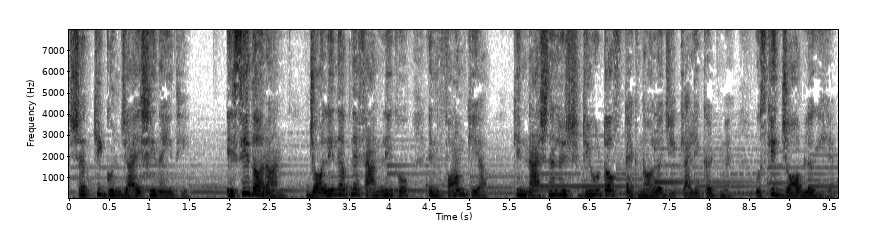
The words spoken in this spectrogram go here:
शक की गुंजाइश ही नहीं थी। इसी दौरान जॉली ने अपने फैमिली को इन्फॉर्म किया कि National Institute of Technology, Calicut में उसकी जॉब लगी है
